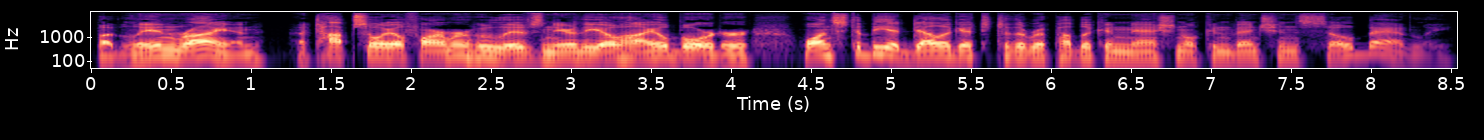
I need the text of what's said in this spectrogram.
But Lynn Ryan, a topsoil farmer who lives near the Ohio border, wants to be a delegate to the Republican National Convention so badly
